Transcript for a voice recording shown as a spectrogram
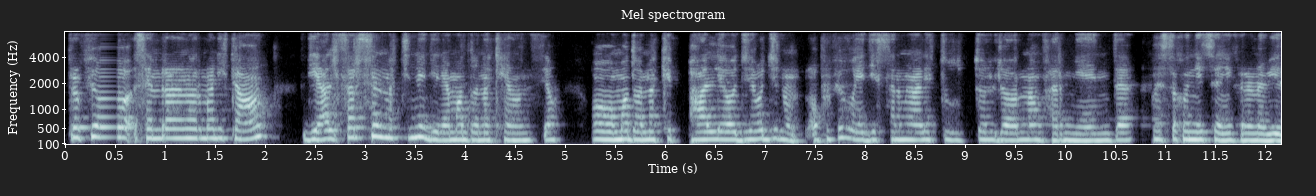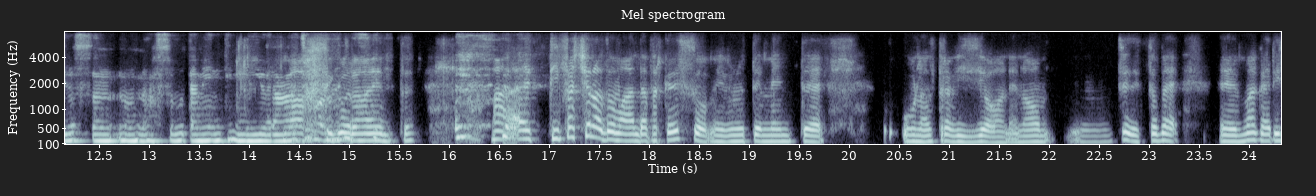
proprio sembra la normalità di alzarsi al mattino e dire Madonna che ansia oh madonna che palle oggi, oggi non, ho proprio voglia di starmene a letto tutto il giorno, a non far niente. questa condizione di coronavirus non ha assolutamente migliorato. No, sicuramente. Ma eh, ti faccio una domanda perché adesso mi è venuta in mente un'altra visione, no? Mm, tu hai detto, beh, eh, magari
